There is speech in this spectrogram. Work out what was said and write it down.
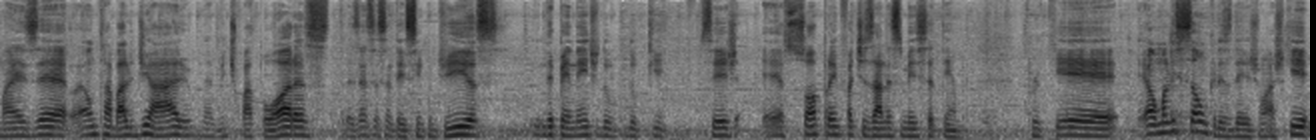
mas é, é um trabalho diário, né, 24 horas, 365 dias, independente do, do que seja, é só para enfatizar nesse mês de setembro. Porque é uma lição que eles deixam. Acho que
